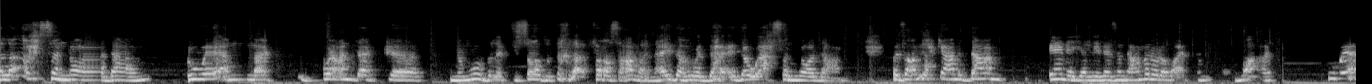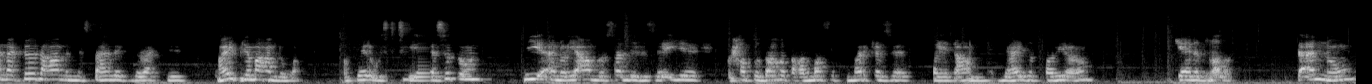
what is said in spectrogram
هلأ أحسن نوع دعم هو انك يكون عندك نمو بالاقتصاد وتخلق فرص عمل هيدا هو هيدا هو أحسن نوع دعم. فإذا عم نحكي عن الدعم الثاني يلي لازم نعمله لوقت مؤقت هو إنك تدعم المستهلك directly وهيدي ما عملوها أوكي؟ وسياستهم هي إنه يعملوا سلة غذائية ويحطوا ضغط على المصرف المركزي ليدعم بهيدي الطريقة. كانت غلط. لأنه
